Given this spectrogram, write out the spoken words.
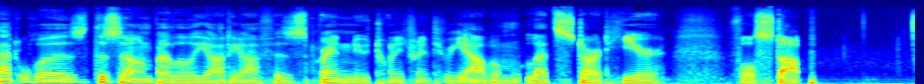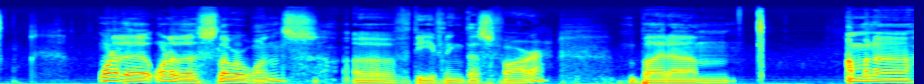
That was The Zone by Lil Yachty off his brand new 2023 album Let's Start Here. Full stop. One of the one of the slower ones of the evening thus far, but um I'm to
